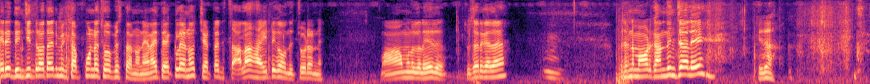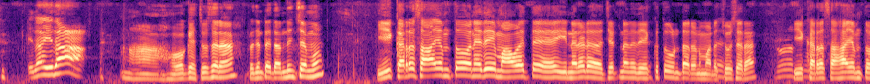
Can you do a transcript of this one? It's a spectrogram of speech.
ఏరి దించిన తర్వాత అయితే మీకు తప్పకుండా చూపిస్తాను. నేనైతే ఎక్కలేను. చెట్టు అయితే చాలా హైట్గా ఉంది. చూడండి. మామూలుగా లేదు. చూసారు కదా? ప్రజెంట్ మామిడికి అందించాలి. ఇదా. ఇదా ఇదా. ఓకే చూసారా? ప్రజెంట్ అయితే అందించాము. ఈ కర్ర సాయంతో అనేది మామూలైతే ఈ నెరడు చెట్టును అనేది ఎక్కుతూ ఉంటారు అనమాట చూసారా? ఈ కర్ర సహాయంతో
